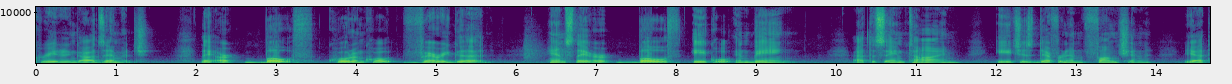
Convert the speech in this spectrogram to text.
created in God's image. They are both, quote unquote, very good. Hence, they are both equal in being. At the same time, each is different in function, yet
